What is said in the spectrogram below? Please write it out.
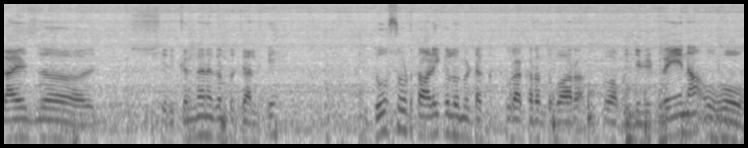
ਗਾਇਜ਼ ਸ਼੍ਰੀ ਗੰਗਾਨਗਰ ਤੋਂ ਚੱਲ ਕੇ 248 ਕਿਲੋਮੀਟਰ ਪੂਰਾ ਕਰਨ ਤੋਂ ਬਾਅਦ ਤੋਂ ਆਪਣੀ ਜਿਹੜੀ ਟ੍ਰੇਨ ਆ, ਉਹ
